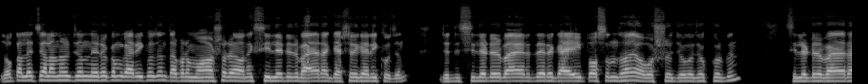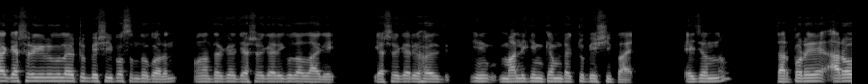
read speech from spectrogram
লোকালে চালানোর জন্য এরকম গাড়ি খোঁজেন, তারপর মহাশয়ে অনেক সিলেটের ভাইয়েরা গ্যাসের গাড়ি খোঁজেন। যদি সিলেটের ভাইয়েরদের গাড়ি পছন্দ হয়, অবশ্যই যোগাযোগ করবেন। সিলেটের ভাইয়েরা গ্যাসের গাড়িগুলো একটু বেশি পছন্দ করেন। ওনাদেরকে গ্যাসের গাড়িগুলো লাগে। গ্যাসের গাড়ি হয় মালিক ইনকামটা একটু বেশি পায়। এই জন্য তারপরে আরও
